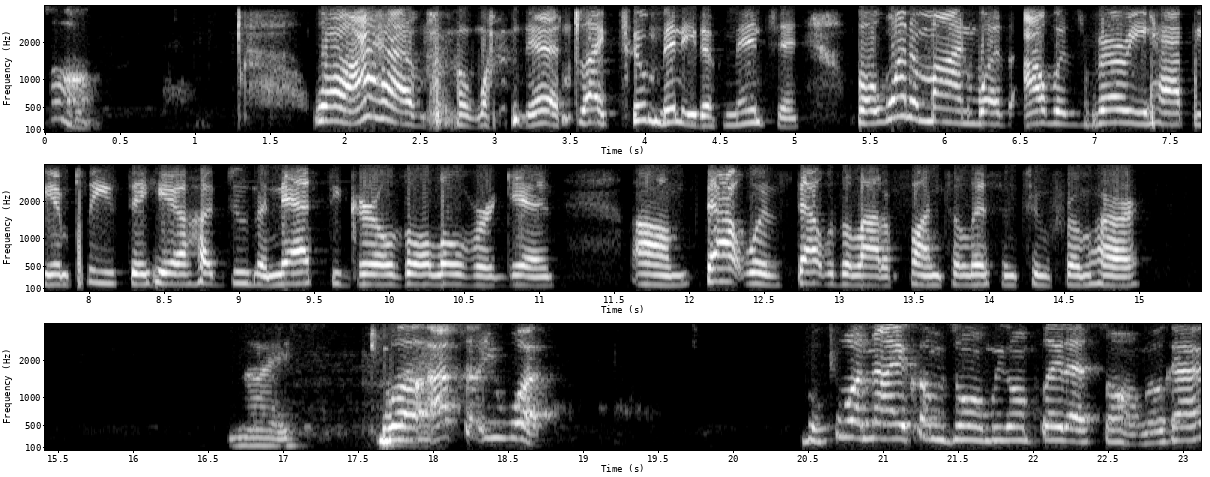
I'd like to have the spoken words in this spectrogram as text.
songs? Well, I have there's like too many to mention, but one of mine was I was very happy and pleased to hear her do the Nasty Girls all over again. Um, that was that was a lot of fun to listen to from her. Nice. Well, I'll tell you what. Before Naya comes on, we're gonna play that song, okay?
